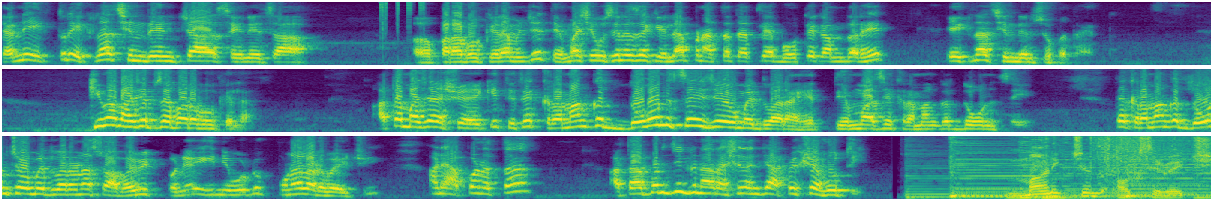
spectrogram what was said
त्यांनी एकतर एकनाथ शिंदेच्या सेनेचा पराभव केला म्हणजे तेव्हा शिवसेनेचा केला पण आता त्यातले बहुतेक आमदार हे एकनाथ शिंदेसोबत आहेत. किंवा भाजपचा पराभव केला. आता मजा अशी आहे की तिथे क्रमांक दोनचे जे उमेदवार आहेत तेव्हाचे क्रमांक दोनचे त्या क्रमांक दोनच्या उमेदवारांना स्वाभाविकपणे ही निवडणूक पुन्हा लढवायची आणि आपण आता आता आपण जिंकणार अशी त्यांची अपेक्षा होती. Manikchand Oxyrich,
